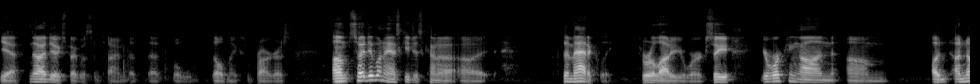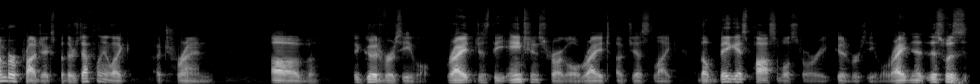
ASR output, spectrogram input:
Yeah, no, I do expect with some time that that will they'll make some progress. Um, so I did wanna ask you just kinda, uh, thematically through a lot of your work. So you you're working on, um, a a number of projects, but there's definitely, like, a trend of the good versus evil, right? Just the ancient struggle, right, of just, like, the biggest possible story, good versus evil, right? And this was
